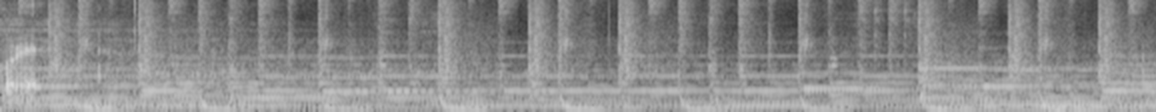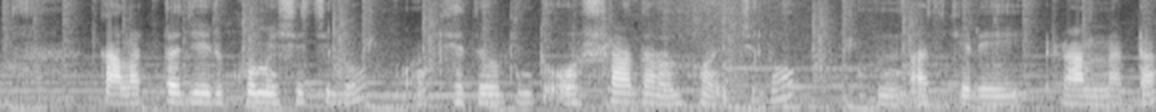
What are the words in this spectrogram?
করে। কালারটা যেরকম এসেছিল, খেতেও কিন্তু অসাধারণ হয়েছিল আজকের এই রান্নাটা।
